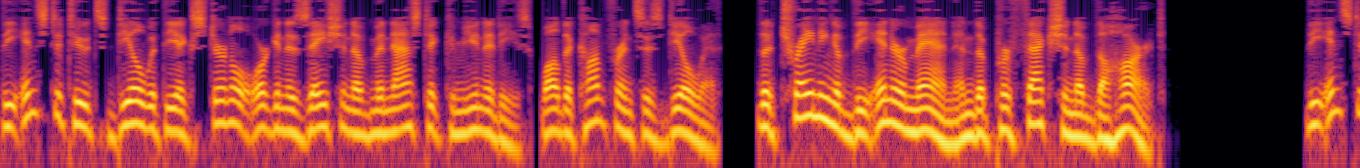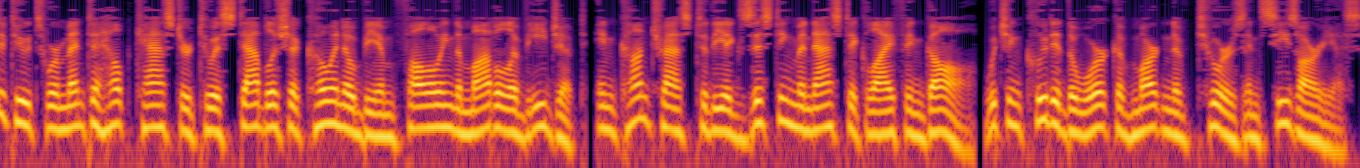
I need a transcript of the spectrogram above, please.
The institutes deal with the external organization of monastic communities, while the conferences deal with the training of the inner man and the perfection of the heart. The institutes were meant to help Castor to establish a coenobium following the model of Egypt, in contrast to the existing monastic life in Gaul, which included the work of Martin of Tours and Caesarius.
